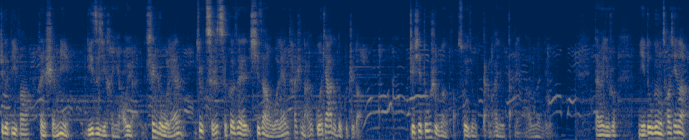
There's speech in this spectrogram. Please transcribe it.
这个地方很神秘，离自己很遥远，甚至我连就此时此刻在西藏，我连他是哪个国家的都不知道，这些都是问号，所以就赶快就打电话问这个单位，就说你都不用操心了，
